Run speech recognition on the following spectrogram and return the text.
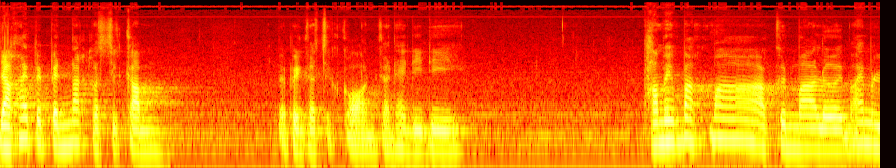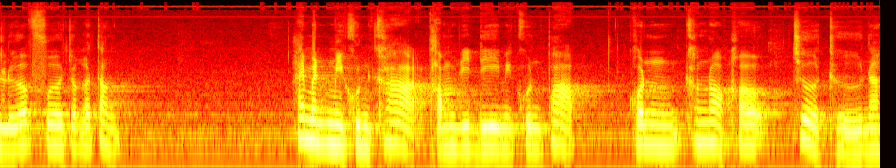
อยากให้ไปเป็นนักกสิกรรม ไปเป็นเกสิกรกันให้ดีๆทำให้มากๆขึ้นมาเลย ให้มันเหลือเฟือจนกระทั่งให้มันมีคุณค่าทำดีๆ มีคุณภาพ คนข้างนอกเขาเชื่อถือนะ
